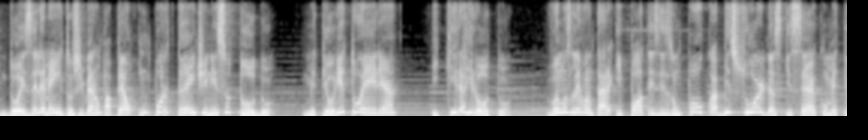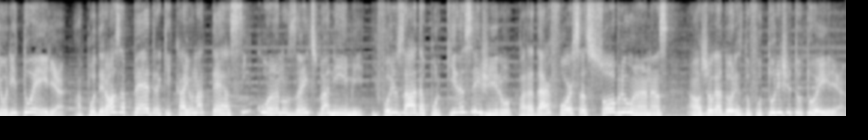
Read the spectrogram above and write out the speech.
Dois elementos tiveram um papel importante nisso tudo: o meteorito Eiria e Kira Hiroto. Vamos levantar hipóteses um pouco absurdas que cercam o meteorito Eiria, a poderosa pedra que caiu na Terra 5 anos antes do anime e foi usada por Kira Seijiro para dar forças sobre-humanas aos jogadores do futuro Instituto Eiria.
